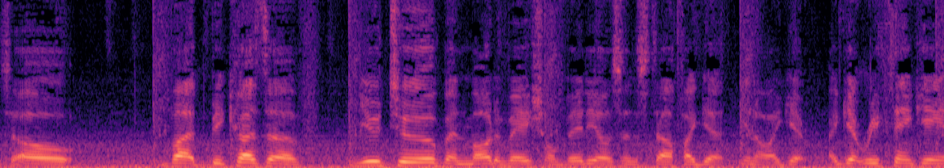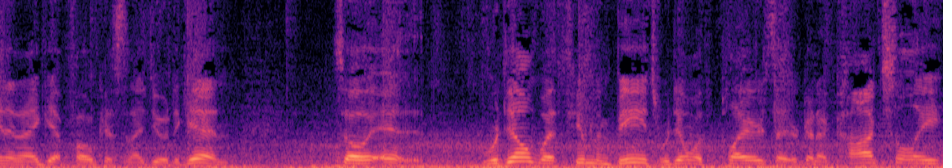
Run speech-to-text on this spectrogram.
So, but because of YouTube and motivational videos and stuff, I get you know I get I get rethinking and I get focused and I do it again. So it, we're dealing with human beings. We're dealing with players that are going to constantly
